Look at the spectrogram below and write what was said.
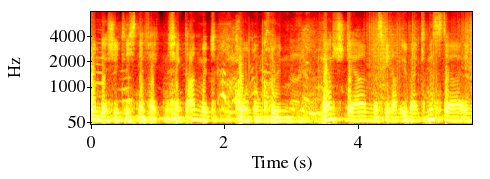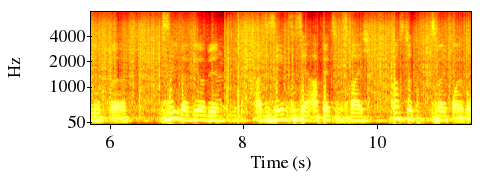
unterschiedlichsten Effekten. Fängt an mit roten und grünen Leuchtsternen, es geht dann über ein Knister in äh, Silberwirbel. Also Sie sehen, es ist sehr abwechslungsreich, kostet 12 Euro.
